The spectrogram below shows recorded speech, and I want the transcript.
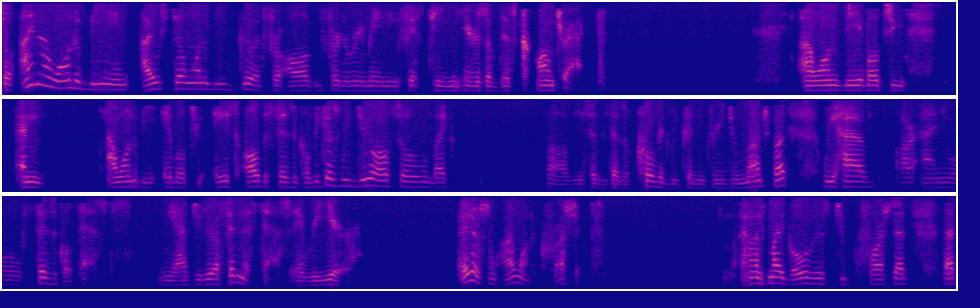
So I now want to be in. I still want to be good for all for the remaining 15 years of this contract. I want to be able to, and I want to be able to ace all the physical because we do also like, well, obviously because of COVID we couldn't really do much, but we have our annual physical tests. We have to do a fitness test every year. I just I want to crush it. One of my goals is to crush that that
